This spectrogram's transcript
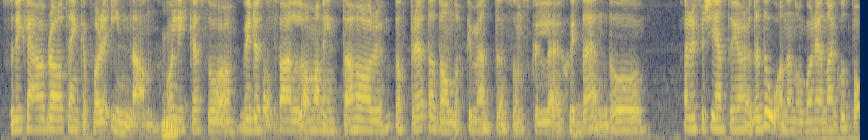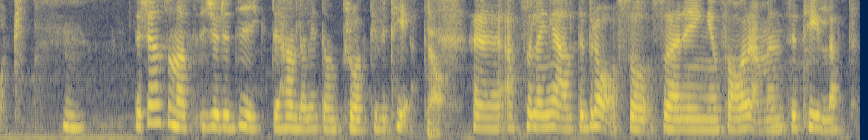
Så det kan vara bra att tänka på det innan. Och likaså vid dödsfall, om man inte har upprättat de dokumenten som skulle skydda en, då är det för sent att göra det då, när någon redan har gått bort. Det känns som att juridik, det handlar lite om proaktivitet. Ja. Eh, att så länge allt är bra så, så är det ingen fara, men se till att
